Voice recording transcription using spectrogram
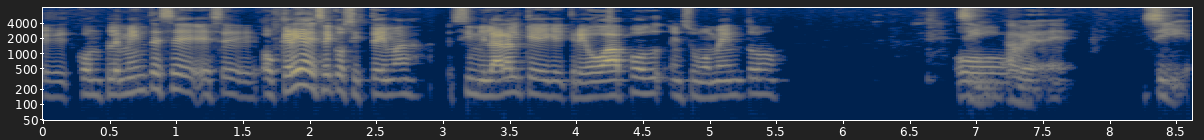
eh, complementa ese, ese, o crea ese ecosistema similar al que creó Apple en su momento? O... Sí, a ver, Sí,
